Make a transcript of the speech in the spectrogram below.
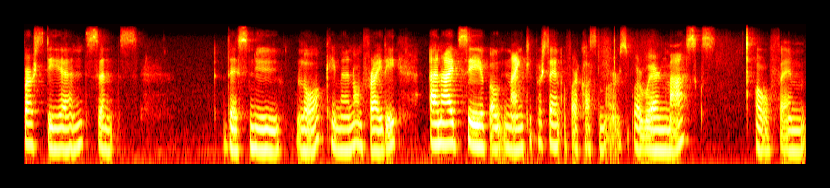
first day in since this new law came in on Friday. And I'd say about 90% of our customers were wearing masks. Of um,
